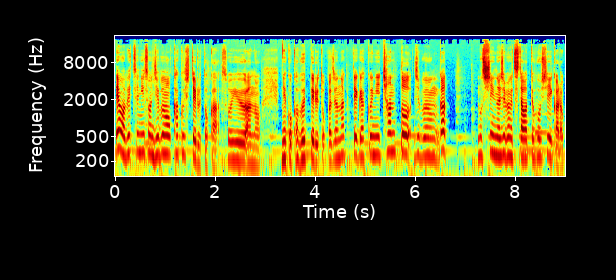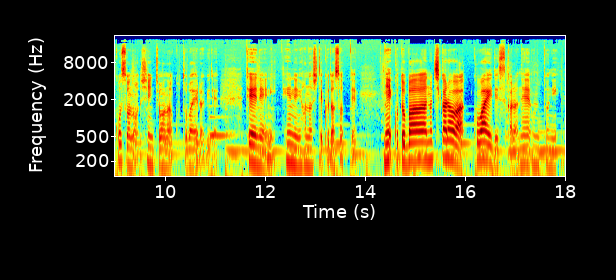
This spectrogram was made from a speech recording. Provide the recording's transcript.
でも別にその自分を隠してるとかそういうあの猫かぶってるとかじゃなくて逆にちゃんと自分がの真の自分が伝わってほしいからこその慎重な言葉選びで丁寧に丁寧に話してくださって。ね言葉の力は怖いですからね本当に。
